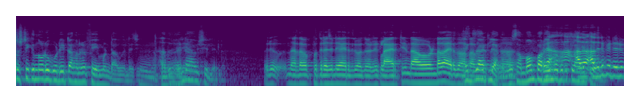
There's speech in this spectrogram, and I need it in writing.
സൃഷ്ടിക്കുന്നതോട് കൂടിയിട്ട് അങ്ങനെ ഒരു ഫെയിം ഉണ്ടാവുമല്ലേ ചെയ്യുന്നത്? അത് അതിന്റെ ആവശ്യമില്ലല്ലോ. ഒരു നേരത്തെ പൃഥ്വിരാജിന്റെ കാര്യത്തിൽ പറഞ്ഞ ഒരു ക്ലാരിറ്റി ഉണ്ടാവേണ്ടതായിരുന്നു എക്സാക്ട്ലി അങ്ങനെ ഒരു സംഭവം പറയുമ്പോൾ അതിന് പിന്നെ ഒരു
